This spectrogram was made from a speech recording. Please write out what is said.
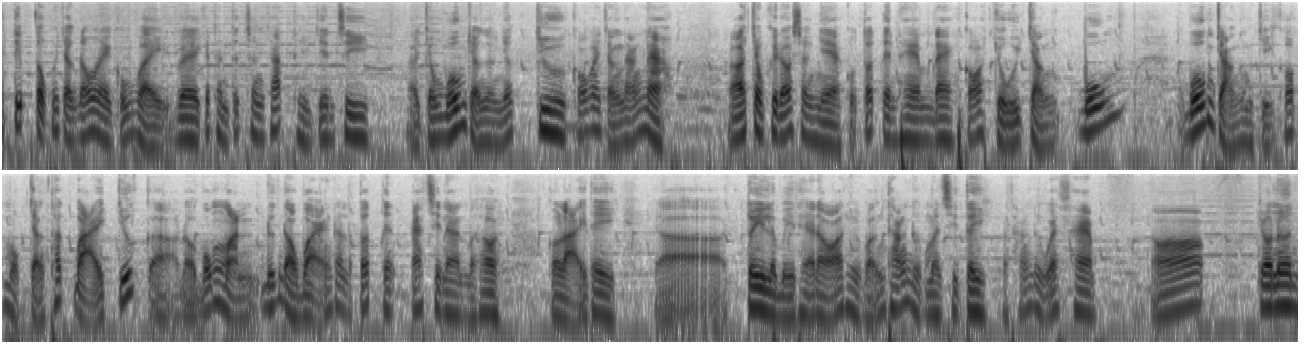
tiếp tục cái trận đấu này cũng vậy. Về cái thành tích sân khách thì Chelsea ở trong 4 trận gần nhất chưa có cái trận thắng nào. Đó trong khi đó sân nhà của Tottenham đang có chuỗi trận 4 bốn trận mà chỉ có một trận thất bại trước uh, đội bóng mạnh đứng đầu bảng đó là Tottenham Arsenal mà thôi. Còn lại thì uh, tuy là bị thẻ đỏ thì vẫn thắng được Man City và thắng được West Ham. Đó cho nên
